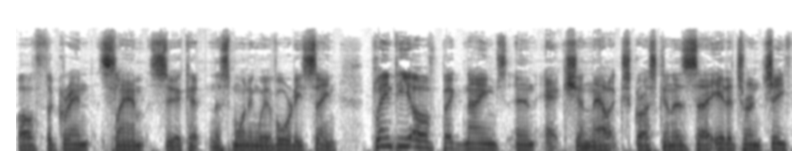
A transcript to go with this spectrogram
of the Grand Slam circuit. And this morning we've already seen plenty of big names in action. Alex Gruskin is uh, editor in chief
